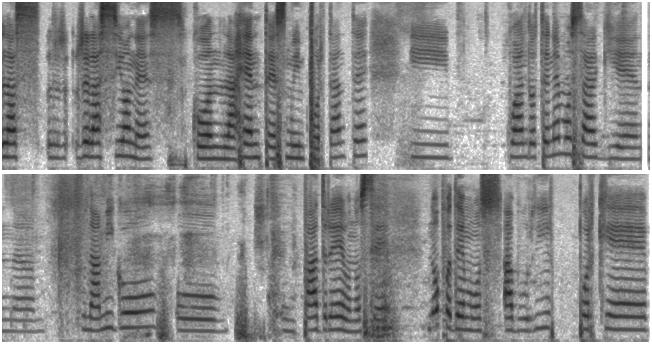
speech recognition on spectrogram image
las relaciones con la gente es muy importante y cuando tenemos a alguien, ah, un amigo o un padre o no sé, no podemos aburrir porque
